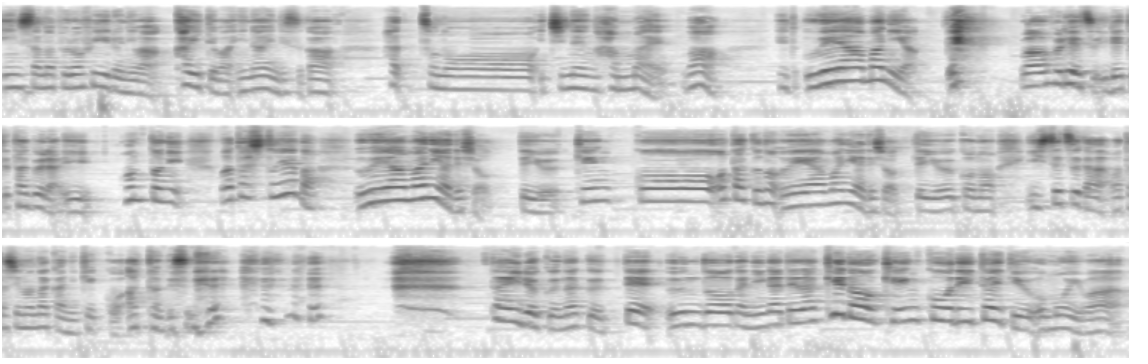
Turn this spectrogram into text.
インスタのプロフィールには書いてはいないんですがはその1年半前は、えっと、ウェアマニアってワンフレーズ入れてたぐらい本当に私といえばウェアマニアでしょっていう健康オタクのウェアマニアでしょっていうこの一節が私の中に結構あったんですね。体力なくって運動が苦手だけど健康でいたいという思いは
